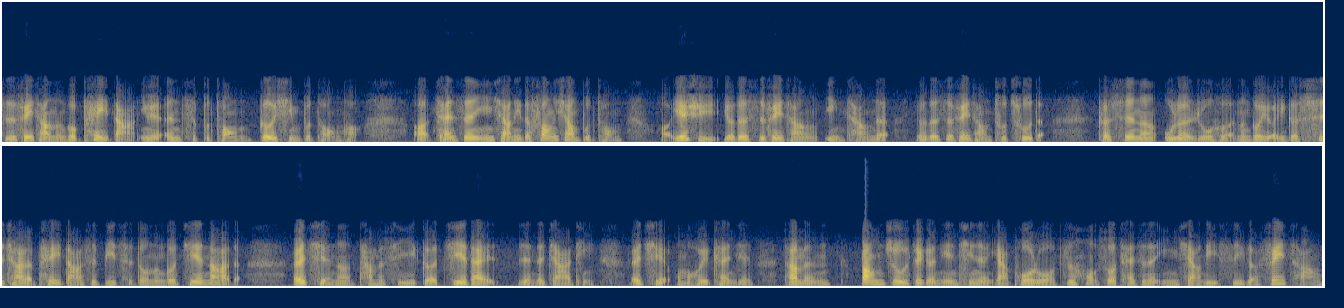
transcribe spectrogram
是非常能够配搭，因为恩赐不同，个性不同，哈，啊，产生影响力的方向不同，哦，也许有的是非常隐藏的，有的是非常突出的。可是呢，无论如何，能够有一个适恰的配搭，是彼此都能够接纳的。而且呢，他们是一个接待人的家庭，而且我们会看见他们帮助这个年轻人亚波罗之后所产生的影响力，是一个非常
